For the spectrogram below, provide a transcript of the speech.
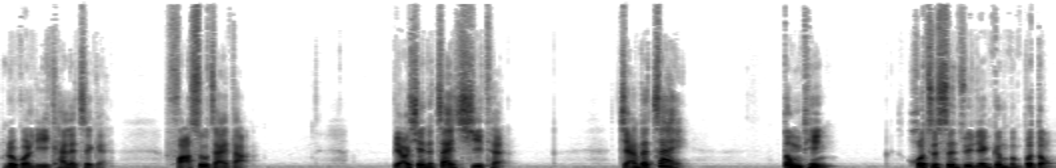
如果离开了这个，法术再大，表现的再奇特，讲的再动听，或者甚至于人根本不懂。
